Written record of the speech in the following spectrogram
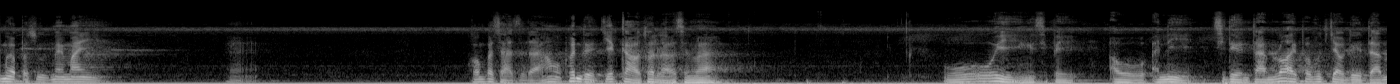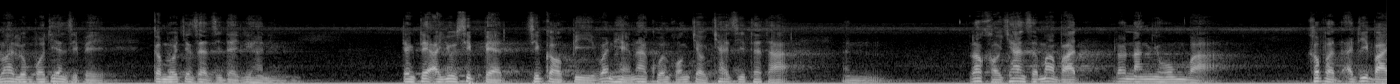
เมื่อประสูติไม่ไม่ของภาษาสดาเฮาเพิ่นเดินเจ็ดเก้าเท่าแล้วสันว่า โอ้ยสิไป เอาอันนี้สิเดินตามร้อยพระพุทธเจ้าเดินตามร้อยหลวงพ่อเทียนสิไปกำหนดจังสันสิได้หรือหันหนึ่ง ตั้งแต่อายุสิบแปดสิบเก้าปี วันแห่งหน้าขวนของเจ้าชายสิทธัตถะอันเราเขาชานสมาบัติเรานังอยู่หมว่าเขาผัดอธิบาย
